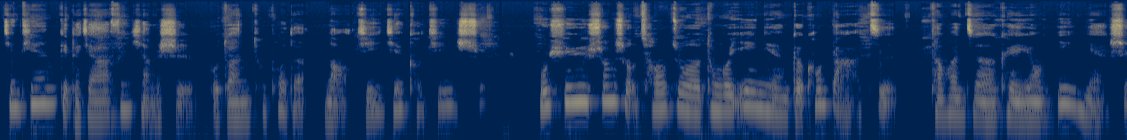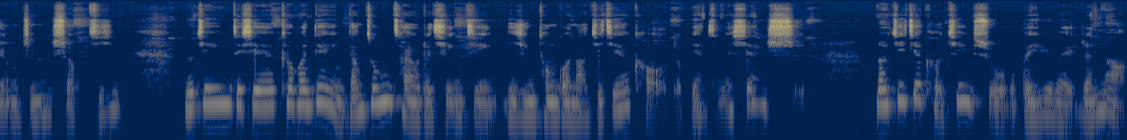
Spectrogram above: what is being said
今天给大家分享的是不断突破的脑机接口技术，无需双手操作，通过意念隔空打字，瘫痪者可以用意念使用智能手机。如今，这些科幻电影当中才有的情景，已经通过脑机接口都变成了现实。脑机接口技术被誉为人脑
